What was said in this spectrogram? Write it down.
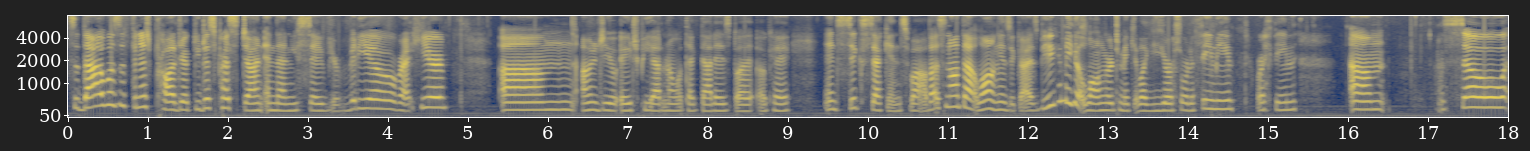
So that was the finished project. You just press done and then you save your video right here. Um, I'm to do HP. I don't know what the heck that is, but okay. In six seconds. Wow, that's not that long, is it, guys? But you can make it longer to make it like your sort of themey or theme. Um, so,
